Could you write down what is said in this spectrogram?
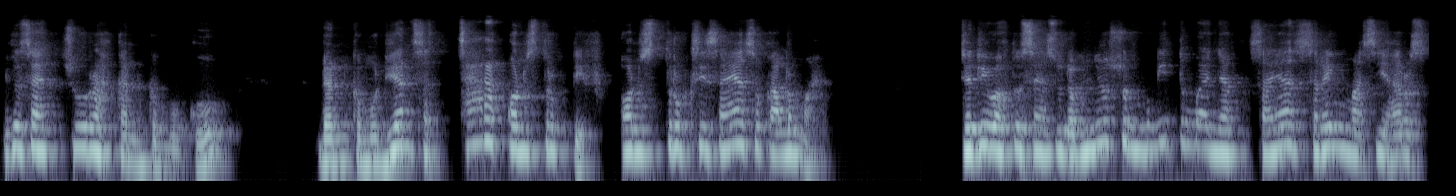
itu saya curahkan ke buku, dan kemudian secara konstruktif, konstruksi saya suka lemah. Jadi waktu saya sudah menyusun begitu banyak, saya sering masih harus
